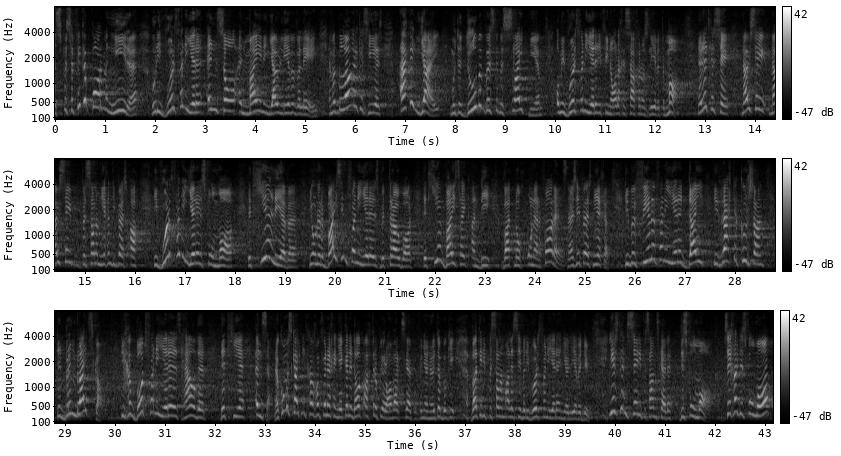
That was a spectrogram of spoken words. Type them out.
spesifieke paar maniere hoe die woord van die Here insaal in my en in jou lewe wil hê. En wat belangrik is hier is ek en jy moet 'n doelbewuste besluit neem om die woord van die Here die finale gesag in ons lewe te maak. Nou dit gesê, nou sê nou sê Psalm 19 vers 8, die woord van die Here is volmaak, dit gee lewe, die onderwysing van die Here is betroubaar, dit gee wysheid aan die wat nog onervare is. Nou sê vers 9, die beveelings van die Here dui die regte koers aan, dit bring blydskap. Die gebod van die Here is helder, dit gee insig. Nou kom ons kyk net gou-gou vinnig en jy kan dit dalk agter op jou raamwerk skryf of in jou noteboekie wat hierdie Psalm alles sê wat die woord van die Here in jou lewe doen. Eerstens sê die Psalmskrywer, dis volmaak. Sê gou dis volmaak.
